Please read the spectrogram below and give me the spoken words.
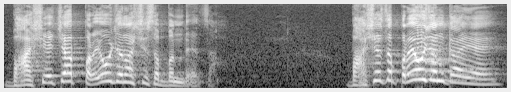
भाषेच्या प्रयोजनाशी संबंध याचा. भाषेचं प्रयोजन काय आहे?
